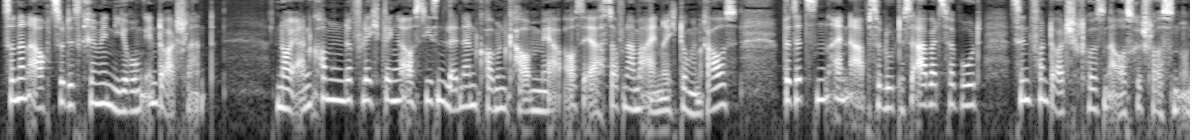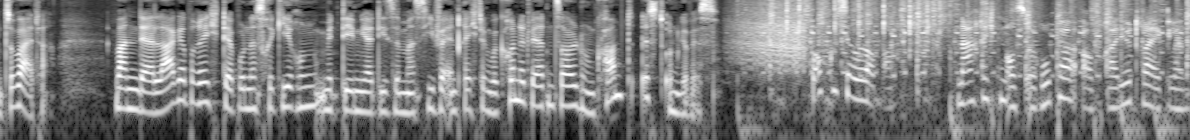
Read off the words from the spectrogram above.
sondern auch zu Diskriminierung in Deutschland. Neu ankommende Flüchtlinge aus diesen Ländern kommen kaum mehr aus Erstaufnahmeeinrichtungen raus, besitzen ein absolutes Arbeitsverbot, sind von Deutschkursen ausgeschlossen und so weiter. Wann der Lagebericht der Bundesregierung, mit dem ja diese massive Entrechtung begründet werden soll, nun kommt, ist ungewiss. Fokus Europa. Nachrichten aus Europa auf Radio Dreieckland.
